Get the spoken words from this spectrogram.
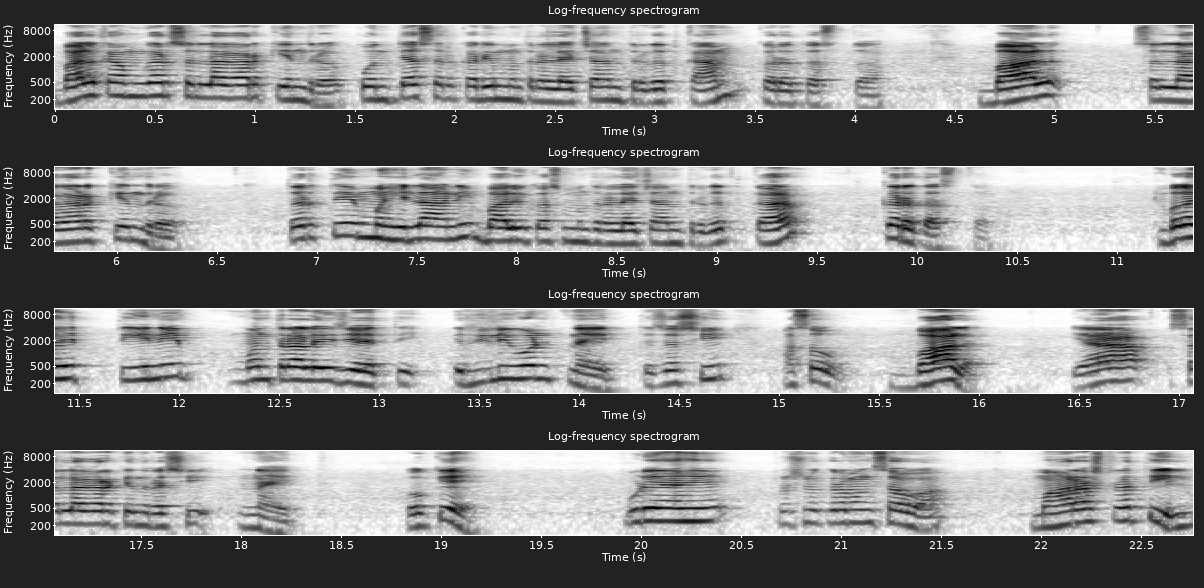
बालकामगार सल्लागार केंद्र कोणत्या सरकारी मंत्रालयाच्या अंतर्गत काम करत असतं? बाल सल्लागार केंद्र. तर ते महिला आणि बालविकास मंत्रालयाच्या अंतर्गत काम करत असतं. बघा हे तिन्ही मंत्रालय जे आहेत ते रिलिव्हंट नाहीत. त्याच्याशी असं बाल या सल्लागार केंद्राशी नाहीत. ओके? पुढे आहे प्रश्न क्रमांक सहावा. महाराष्ट्रातील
